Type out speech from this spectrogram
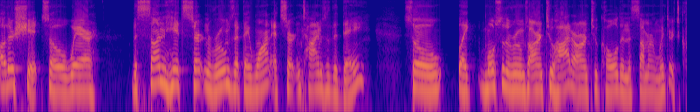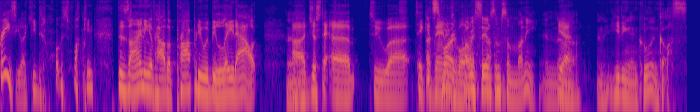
other shit. So where the sun hits certain rooms that they want at certain times of the day. So like most of the rooms aren't too hot or aren't too cold in the summer and winter. It's crazy. Like he did all this fucking designing of how the property would be laid out uh, just to, uh, to uh, take That's advantage smart. of all Probably saves stuff. them some money in Yeah. uh, in heating and cooling costs.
